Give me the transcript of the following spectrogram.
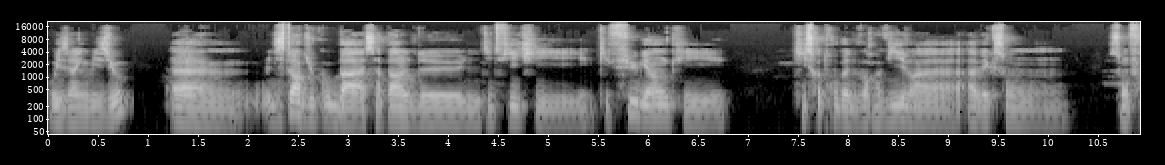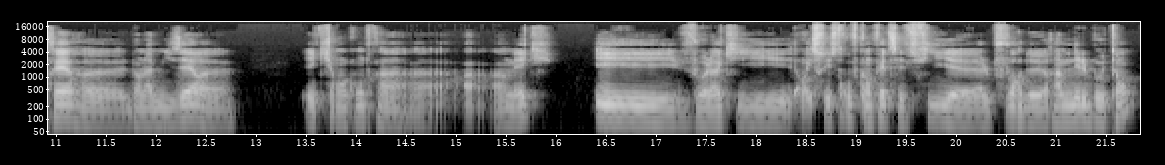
Withering With You. l'histoire du coup, bah, ça parle de une petite fille qui qui fugue, hein, qui qui se retrouve à devoir vivre avec son son frère euh, dans la misère euh, et qui rencontre un, mec. Et voilà qui il se trouve qu'en fait cette fille euh, a le pouvoir de ramener le beau temps.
